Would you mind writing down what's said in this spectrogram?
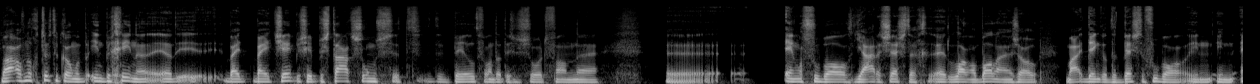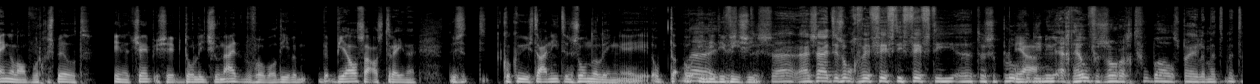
Maar om nog terug te komen in het begin. Uh, bij, bij het championship bestaat soms het, het beeld van dat is een soort van... Uh, Engels voetbal, jaren 60, lange ballen en zo. Maar ik denk dat het beste voetbal in, in Engeland wordt gespeeld in het championship. Door Leeds United bijvoorbeeld. Die hebben Bielsa als trainer. Dus het, Cocu is daar niet een zonderling eh, op, de, Nee, in die het is- divisie. het is, uh, hij zei het is ongeveer 50-50 uh, tussen ploegen Ja. die nu echt heel verzorgd voetbal spelen met, met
